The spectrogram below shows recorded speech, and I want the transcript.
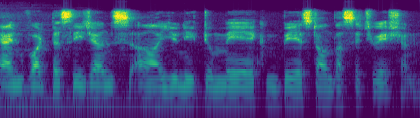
and what decisions uh, you need to make based on the situation.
